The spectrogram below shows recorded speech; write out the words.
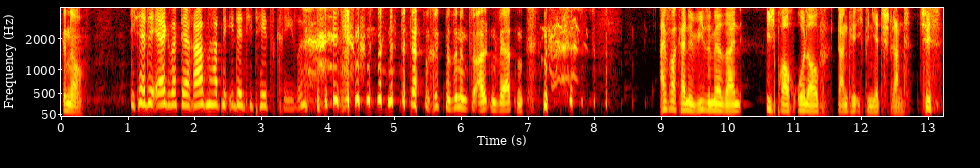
Genau. Ich hätte eher gesagt, der Rasen hat eine Identitätskrise. Rückbesinnung zu alten Werten. Einfach keine Wiese mehr sein. Ich brauche Urlaub. Danke, ich bin jetzt Strand. Tschüss.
